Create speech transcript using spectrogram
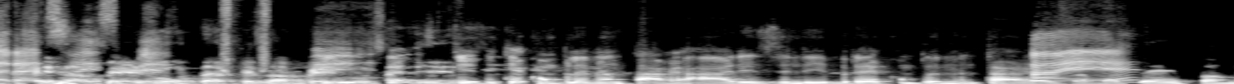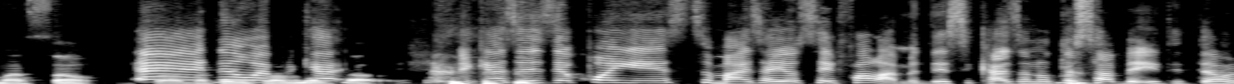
era Fez só mesmo. pergunta, fez uma pergunta ali. Dizem que é complementar. Ares e Libra é complementar. Ah, Só é? pra ter a informação. Só É, pra não, é porque- informação. É que às vezes eu conheço, mas aí eu sei falar. Mas nesse caso eu não tô sabendo, então, É,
